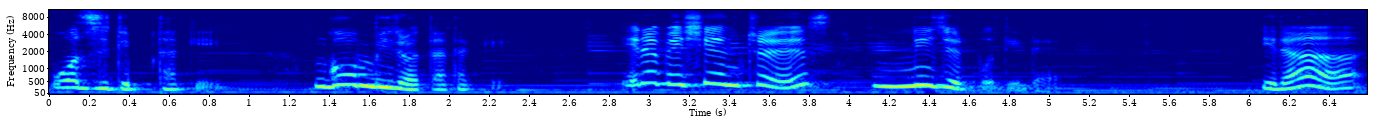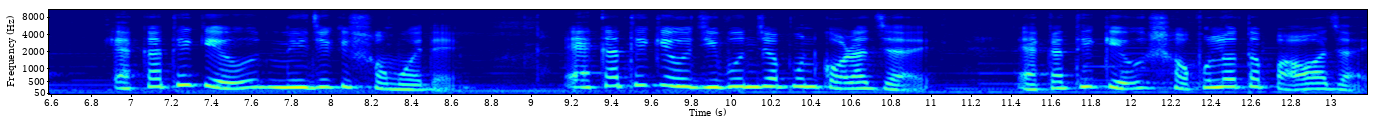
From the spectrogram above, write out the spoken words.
পজিটিভ থাকে, গম্ভীরতা থাকে। এরা বেশি ইন্টারেস্ট নিজের প্রতি দেয়। এরা একা থেকেও নিজেকে সময় দেয়। একা থেকেও জীবনযাপন করা যায়। একা থেকেও সফলতা পাওয়া যায়।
